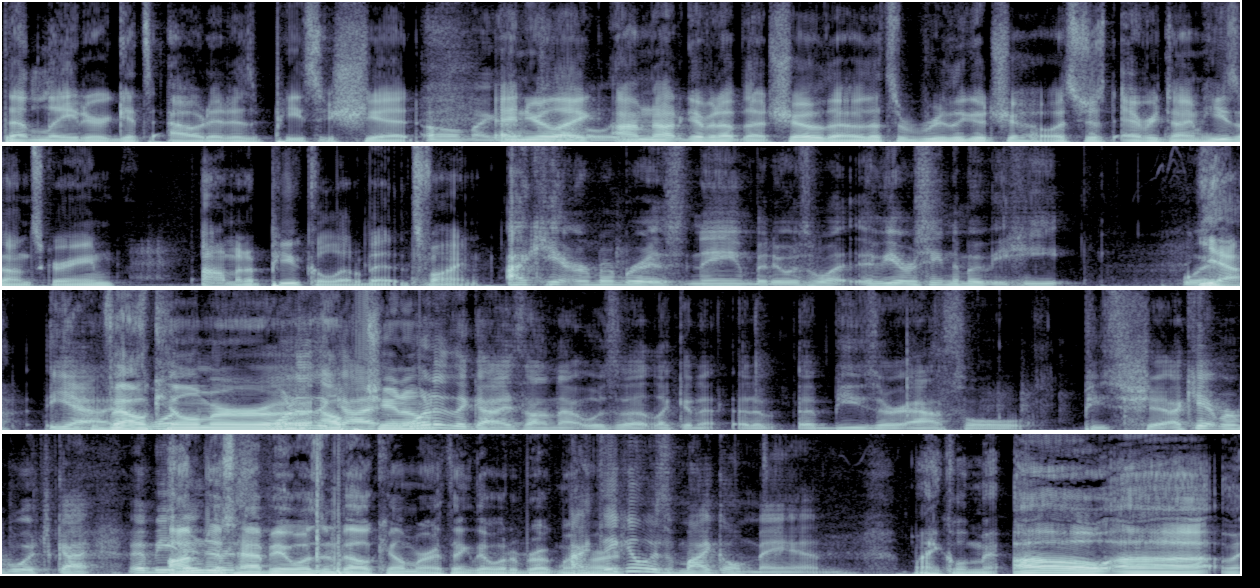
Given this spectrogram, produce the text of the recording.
that later gets outed as a piece of shit. Oh my God, And you're totally. like, I'm not giving up that show though. That's a really good show. It's just every time he's on screen, I'm gonna puke a little bit. It's fine. I can't remember his name, but it was what. Have you ever seen the movie Heat? With- Yeah. yeah. Val one- Kilmer, one uh, of the Al guy- Pacino? One of the guys on that was a, like an, an abuser asshole piece of shit. I can't remember which guy. I mean, I'm just happy it wasn't Val Kilmer. I think that would have broke my I heart. think it was Michael Mann, Michael. Mann. oh, uh,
